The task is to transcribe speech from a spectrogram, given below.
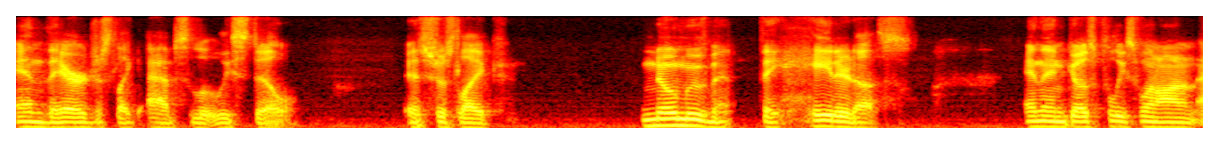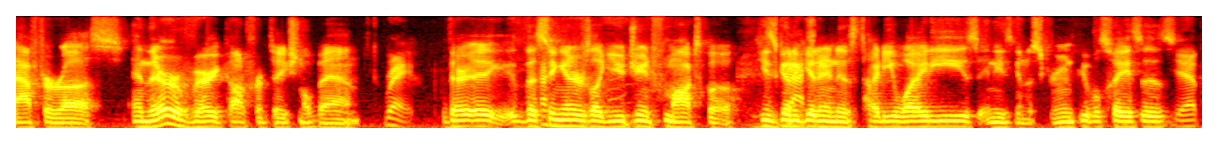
and they're just like absolutely still. It's just like no movement. They hated us. And then Ghost Police went on after us, and they're a very confrontational band. right. They're the singer's like Eugene from Oxbow. He's gonna get in his tidy whiteys and he's gonna screw in people's faces. Yep.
